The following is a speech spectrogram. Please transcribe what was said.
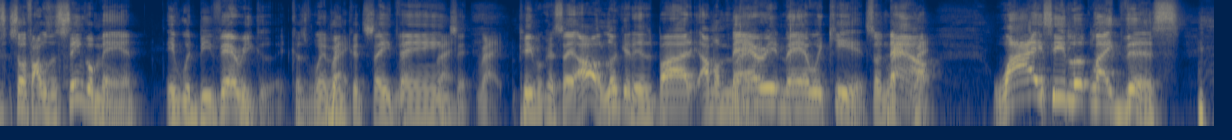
so if I was a single man, it would be very good because women Right. could say things right, right. people could say, "Oh, look at his body." I'm a married man with kids, so now right. why does he look like this?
